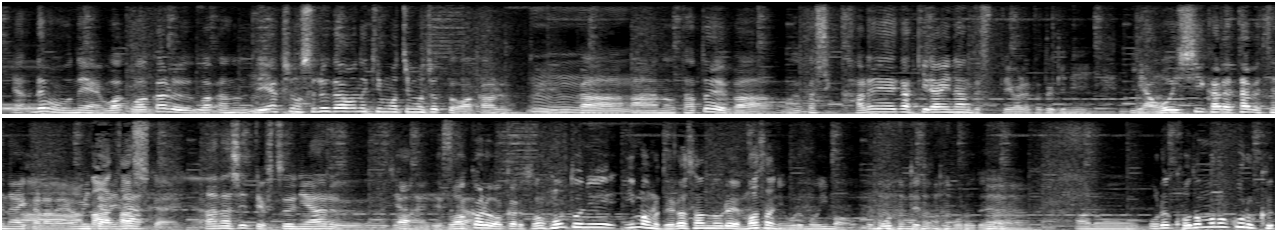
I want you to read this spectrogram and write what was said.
う。いやでもねわ分かる。わあのリアクションする側の気持ちもちょっと分かるというか、あの例えば私カレーが嫌いなんですって言われた時にいや美味しいカレー食べてないからだよみたいな話って普通にあるじゃないですか。わかるわかる。その本当に今のデラさんの例まさに俺も今思ってたところで、うんあの俺子供の頃食っ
